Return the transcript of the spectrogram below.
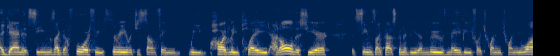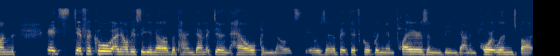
Again, it seems like a 4 3 3, which is something we've hardly played at all this year. It seems like that's going to be the move maybe for 2021. It's difficult, and obviously, you know, the pandemic didn't help, and, you know, it's, it was a bit difficult bringing in players and being down in Portland, but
